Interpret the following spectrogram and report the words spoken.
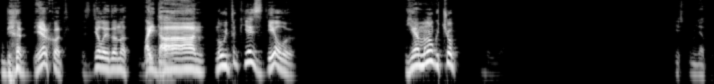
Бе- Беркут, сделай донат. Майдан! Ну и так я сделаю. Я много чего... Есть у меня тут.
